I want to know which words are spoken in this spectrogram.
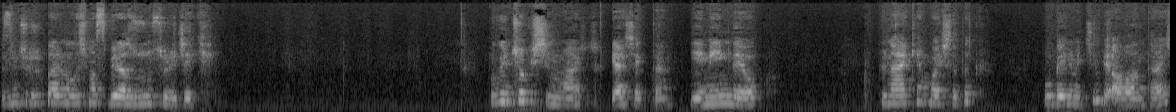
Bizim çocukların alışması biraz uzun sürecek. Bugün çok işim var gerçekten. Yemeğim de yok. Gün erken başladık. Bu benim için bir avantaj.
